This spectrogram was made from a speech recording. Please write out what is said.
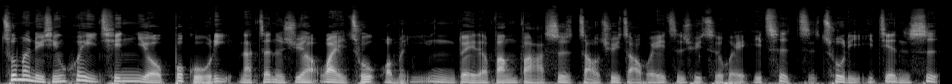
出门旅行会亲友不鼓励，那真的需要外出，我们应对的方法是早去早回，只去迟回，一次只处理一件事。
